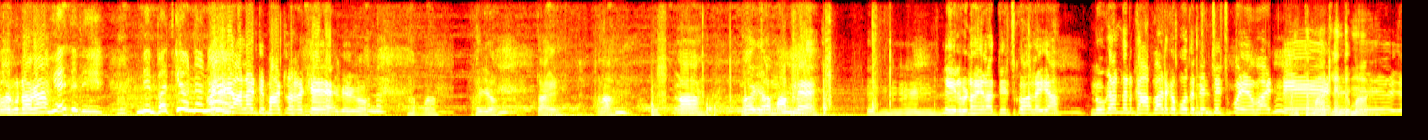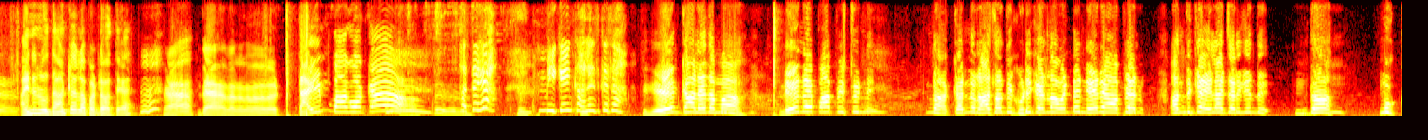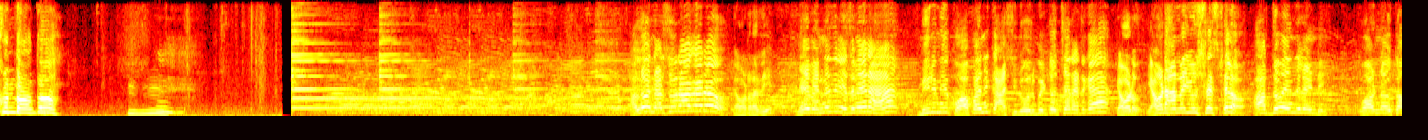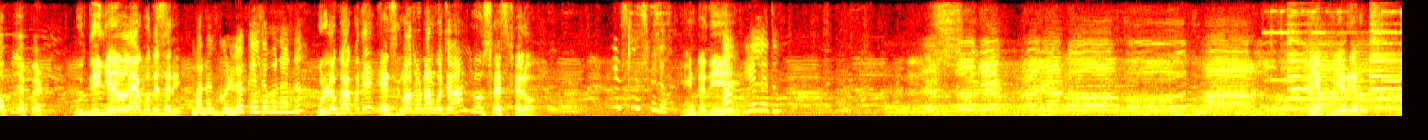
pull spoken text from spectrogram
బాగున్నావా? ఏంటిది? నేను బతికే ఉన్నాను? అలాంటి మాట్లాడకే అయ్యో అయ్యో తాయి. అయ్యో మాప్లే నీ రుణం ఎలా తీర్చుకోవాలయ్యా? నువ్వు అందరిని కాపాడకపోతే నేను చచ్చిపోయేవాడిని? అంత మాటలు ఎందుకు మావయ్య అయినా నువ్వు దాంట్లో ఎలా పడ్డావు అత్తయ్య? ఆ, దే- టైం బాగోక. అత్తయ్య మీకేం కాలేదు కదా? ఏం కాలేదమ్మా. నేనే పాపిస్తుంది నా కన్ను రాసాది గుడికి వెళ్దామంటే నేనే ఆపాను. అందుకే ఇలా జరిగింది. దా ముక్కుందా దా. హలో నరసరావు గారు. ఎవడది నేను విన్నది నిజమేనా? మీరు మీ కోపానికి కాశీలోలు పెట్టి వచ్చారటగా ఎవడు? ఎవడా అన్న యూస్లెస్ ఫెలో అర్థమైందిలేండి. వాడు నాకు తప్పు చెప్పాడు. బుద్ధి జ్ఞానం లేకపోతే సరే. మనం గుళ్ళోకి వెళ్దామా నాన్న? ఊళ్ళో కాకపోతే ఏం సినిమా చూడడానికి వచ్చావా? Useless fellow Useless fellow. ఏంటది? ఆ, ఏం లేదు. అయ్యా పుయ్యర్ గారు.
